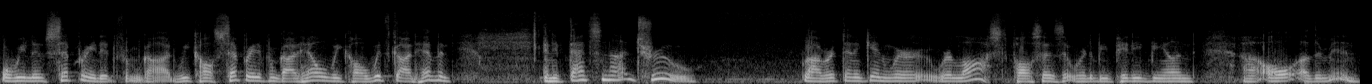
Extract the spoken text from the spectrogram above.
or we live separated from God. We call separated from God hell. We call with God heaven. And if that's not true, Robert, then again we're we're lost. Paul says that we're to be pitied beyond uh, all other men.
